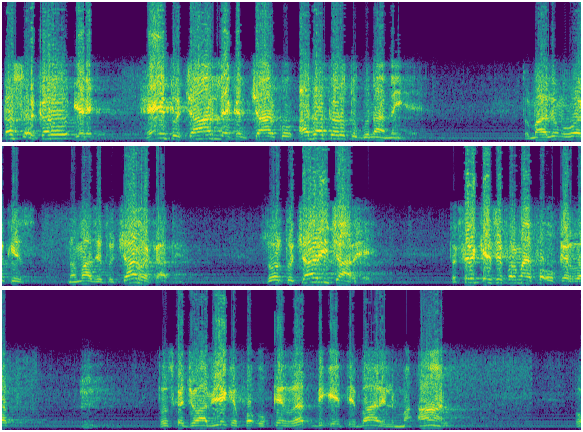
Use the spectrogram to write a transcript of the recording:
قصر کرو یعنی ہیں تو چار، لیکن چار کو ادا کرو تو گنا نہیں ہے۔ تو معلوم ہوا کہ نماز تو چار رکعت ہیں۔ زور تو چار ہی چار ہے۔ تو پھر کیسے فرمائے فوقرت تو اس کا جواب یہ کہ فوقرت بھی اعتبار المعال وہ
